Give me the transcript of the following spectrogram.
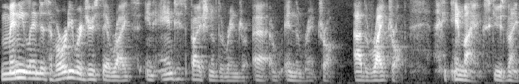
Many lenders have already reduced their rates in anticipation of the rent, uh, in the rent drop, uh, the rate drop in May, excuse me.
